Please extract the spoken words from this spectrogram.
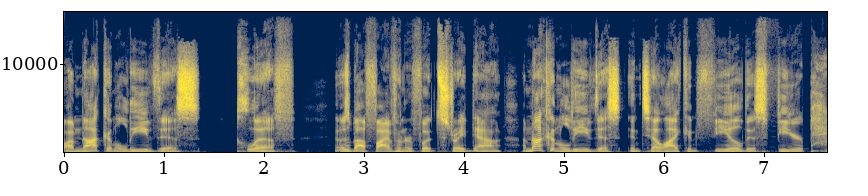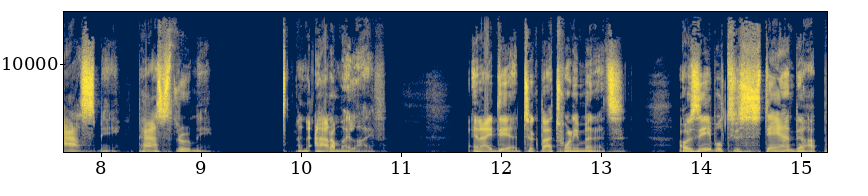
I'm not going to leave this cliff it was about 500 foot straight down. I'm not going to leave this until I can feel this fear pass me, pass through me, and out of my life. And I did. It took about 20 minutes. I was able to stand up,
